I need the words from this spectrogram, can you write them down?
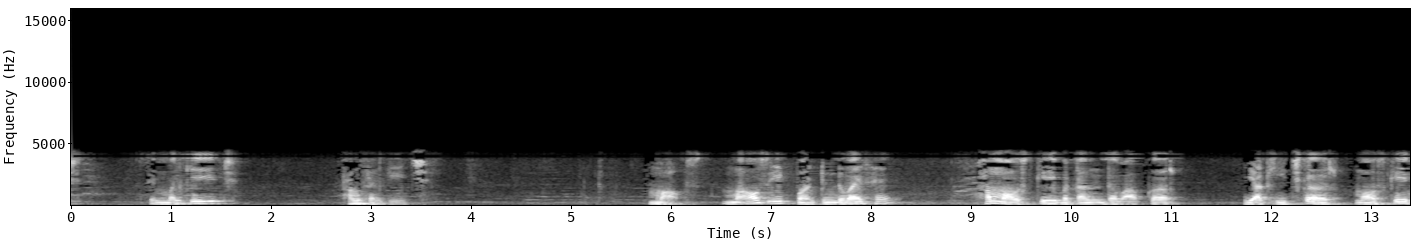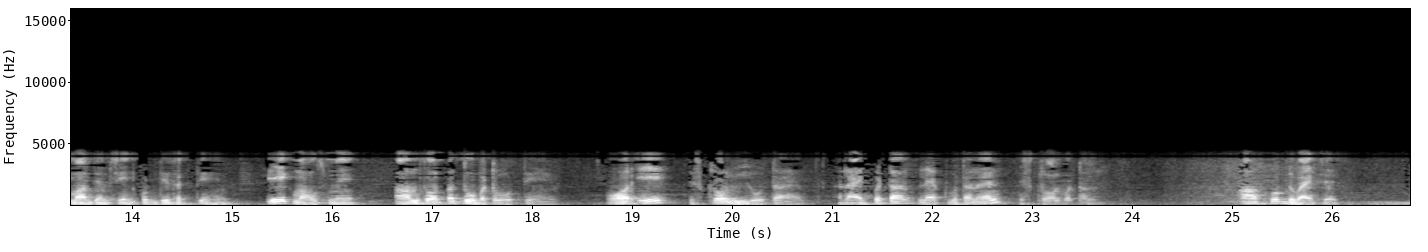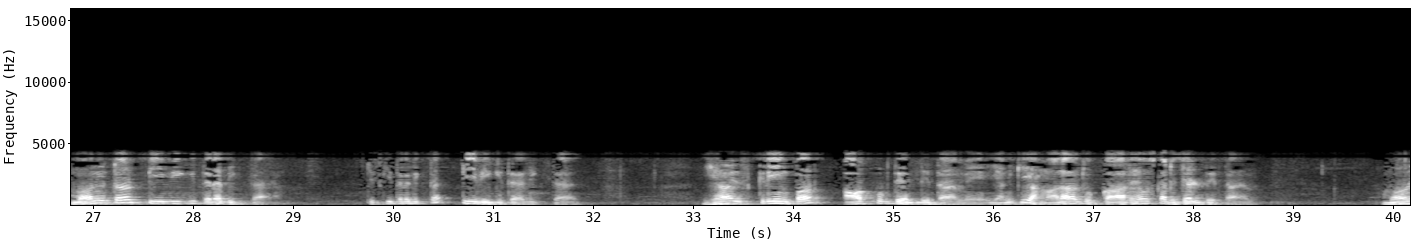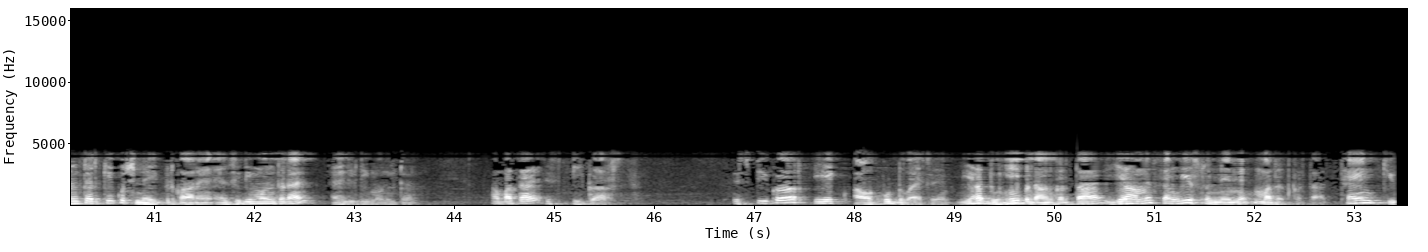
symbol keys function keys mouse mouse एक पॉइंटिंग डिवाइस है। हम माउस के बटन दबाकर या खींचकर माउस के माध्यम से इनपुट दे सकते हैं। एक माउस में आमतौर पर दो बटन होते हैं और एक स्क्रॉल व्हील होता है। Right button left button and scroll button output devices monitor TV की तरह दिखता है। किसकी तरह दिखता है? टीवी की तरह दिखता है। यह स्क्रीन पर आउटपुट देता है हमें, यानी कि हमारा जो कार्य है उसका रिज़ल्ट देता है। मॉनिटर के कुछ नए प्रकार हैं LCD monitor and LED monitor अब आता है स्पीकर स्पीकर एक आउटपुट डिवाइस है। यह ध्वनि प्रदान करता है, यह हमें संगीत सुनने में मदद करता है। Thank you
